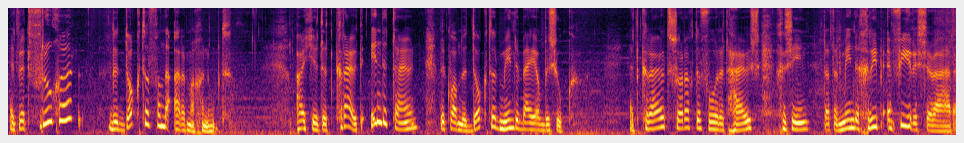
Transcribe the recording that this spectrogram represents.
Het werd vroeger de dokter van de armen genoemd. Had je het kruid in de tuin, dan kwam de dokter minder bij je op bezoek. Het kruid zorgde voor het huis, gezin, dat er minder griep en virussen waren.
